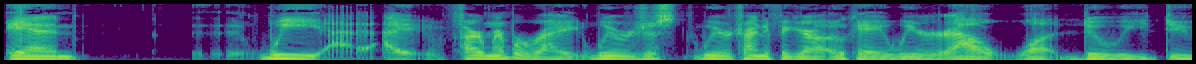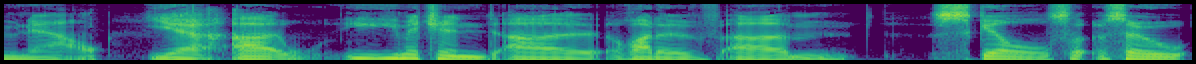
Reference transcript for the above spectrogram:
and we, I, if I remember right, we were just we were trying to figure out. Okay, we're out. What do we do now? Yeah. Uh, you you mentioned uh, a lot of um, skills, so, so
